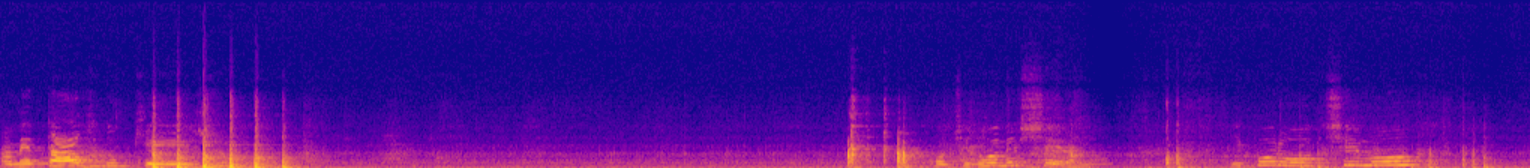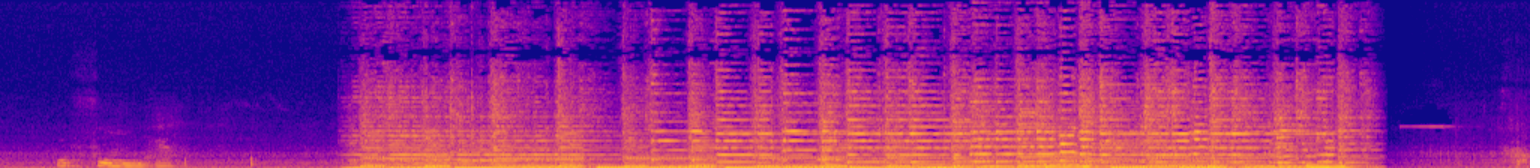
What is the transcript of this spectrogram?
a metade do queijo Continua mexendo. E por último, o fungo. Está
